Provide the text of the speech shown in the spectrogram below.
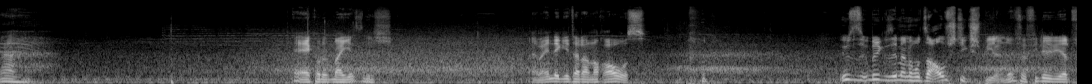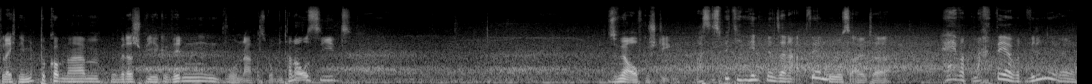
Ah. Ey, kommt mal jetzt nicht. Am Ende geht er dann noch raus. Das ist übrigens immer noch unser Aufstiegsspiel, ne? Für viele, die das vielleicht nicht mitbekommen haben. Wenn wir das Spiel hier gewinnen, wonach es momentan aussieht, sind wir aufgestiegen. Was ist mit ihm hinten in seiner Abwehr los, Alter? Hä, was macht der? Was will der?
